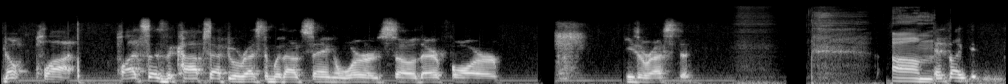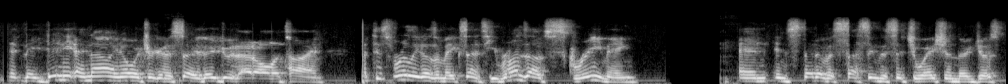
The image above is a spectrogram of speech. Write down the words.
No plot. Plot says the cops have to arrest him without saying a word, so therefore, he's arrested. Um, It's like it, they didn't. And now I know what you're going to say. They do that all the time, but this really doesn't make sense. He runs out screaming, and instead of assessing the situation, they're just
